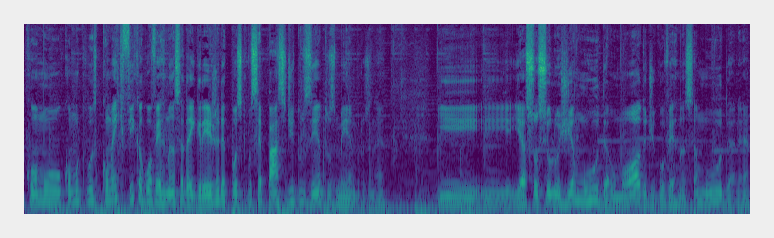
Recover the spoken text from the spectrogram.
como, como, como é que fica a governança da igreja depois que você passa de 200 membros, né? E, e, e a sociologia muda, o modo de governança muda, né?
